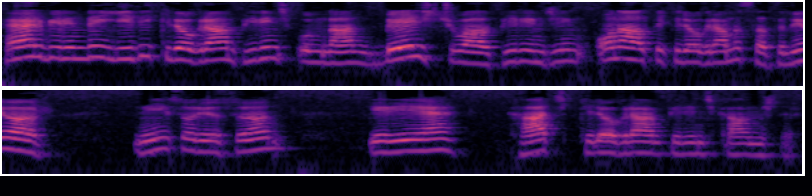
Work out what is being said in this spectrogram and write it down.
Her birinde 7 kilogram pirinç bulunan 5 çuval pirincin 16 kilogramı satılıyor. Neyi soruyorsun? Geriye kaç kilogram pirinç kalmıştır?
